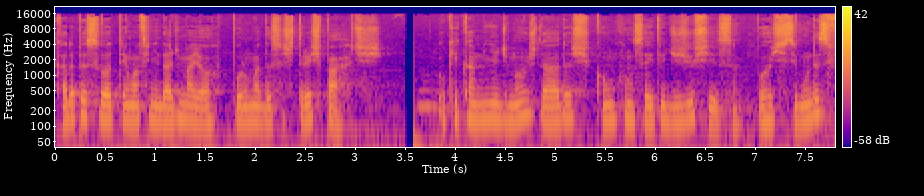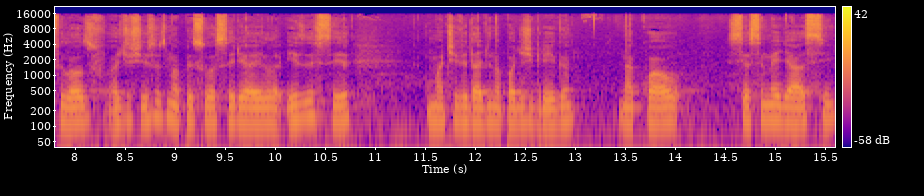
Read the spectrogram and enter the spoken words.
cada pessoa tem uma afinidade maior por uma dessas três partes o que caminha de mãos dadas com o conceito de justiça, pois, segundo esse filósofo, a justiça de uma pessoa seria ela exercer uma atividade na polis grega, na qual se assemelhasse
